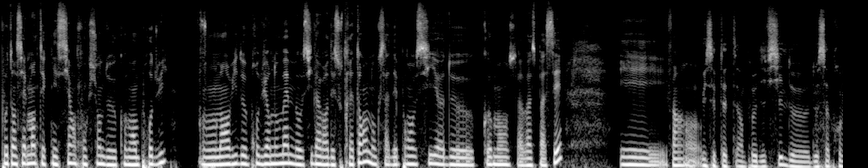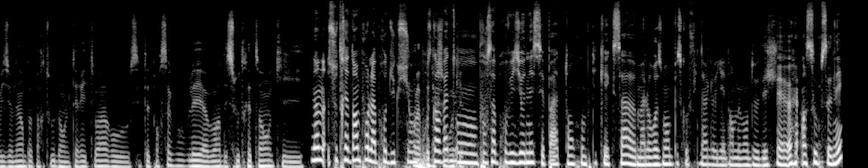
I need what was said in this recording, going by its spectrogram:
potentiellement technicien en fonction de comment on produit. On a envie de produire nous-mêmes, mais aussi d'avoir des sous-traitants. Donc ça dépend aussi euh, de comment ça va se passer. Et, enfin, oui, c'est peut-être un peu difficile de, s'approvisionner un peu partout dans le territoire, ou c'est peut-être pour ça que vous voulez avoir des sous-traitants qui. Non, sous-traitants pour la production. parce qu'en fait, pour s'approvisionner, c'est pas tant compliqué que ça, euh, malheureusement, parce qu'au final, il y a énormément de déchets euh, insoupçonnés.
